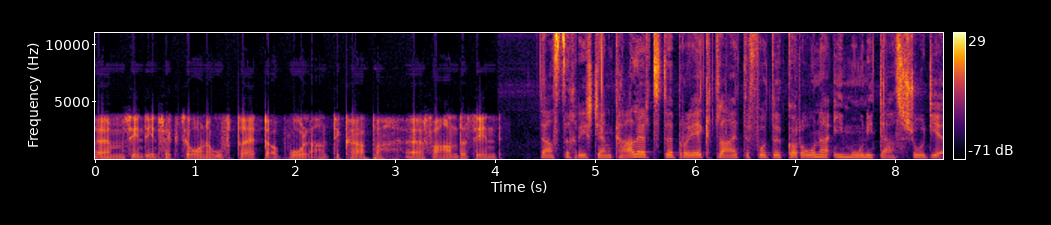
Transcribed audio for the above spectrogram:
ähm, sind Infektionen auftreten, obwohl Antikörper äh, vorhanden sind. Das ist Christian Kahlert, der Projektleiter der Corona-Immunitas-Studie.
